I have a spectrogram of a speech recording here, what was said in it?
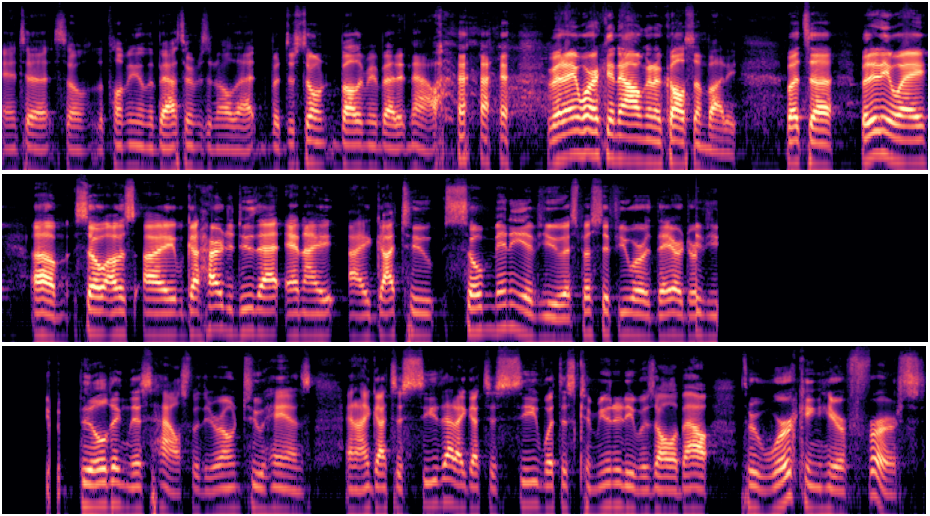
And to, so the plumbing in the bathrooms and all that. But just don't bother me about it now. if it ain't working now, I'm going to call somebody. But, uh, but anyway, um, so I was I got hired to do that, and I I got to so many of you, especially if you were there during you building this house with your own two hands and i got to see that i got to see what this community was all about through working here first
